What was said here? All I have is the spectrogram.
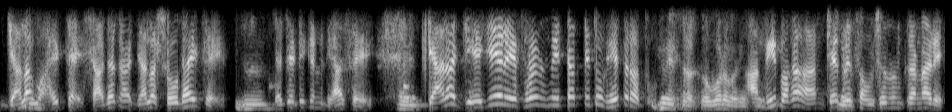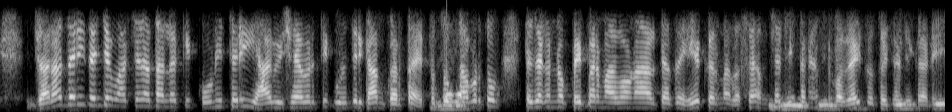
ज्याला व्हायचं आहे साधका ज्याला शोधायचं आहे. त्याच्या ठिकाणी ध्यास आहे हो. त्याला जे जे रेफरन्स मिळतात ते तो घेत राहतो बरोबर. आम्ही बघा आमच्याकडे संशोधन करणारे जरा जरी त्यांच्या वाचनात आलं की कोणीतरी ह्या विषयावरती कुणीतरी काम करतायत तर तो. ताबडतोब त्याच्याकडनं पेपर मागवणार त्याचं हे करणार असं आमच्या ठिकाणी बघायचो त्याच्या ठिकाणी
